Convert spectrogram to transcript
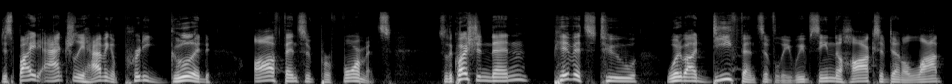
despite actually having a pretty good offensive performance. So the question then pivots to what about defensively? We've seen the Hawks have done a lot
